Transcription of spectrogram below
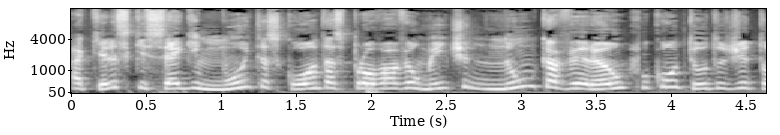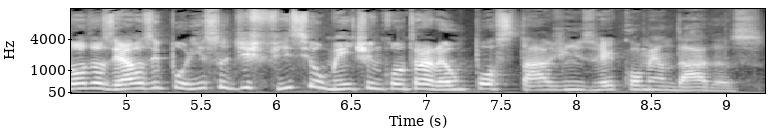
aqueles que seguem muitas contas provavelmente nunca verão o conteúdo de todas elas e por isso dificilmente encontrarão postagens recomendadas.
